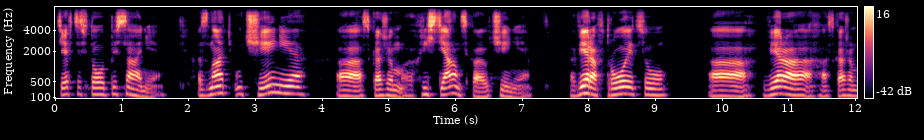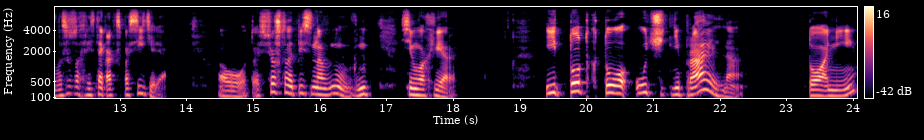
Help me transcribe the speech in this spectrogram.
тексты Святого Писания, знать учение, э, скажем, христианское учение, вера в Троицу, а, вера, а, скажем, в Иисуса Христа как Спасителя. Вот. То есть все, что написано ну, в символах веры. И тот, кто учит неправильно, то они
